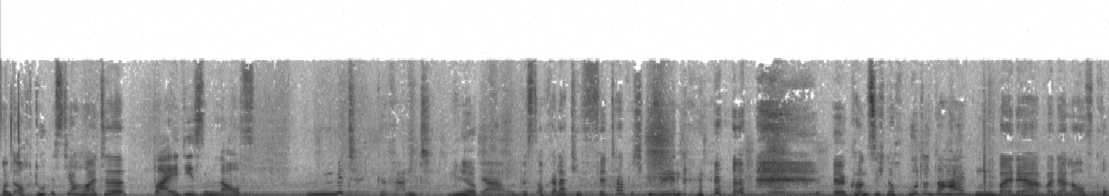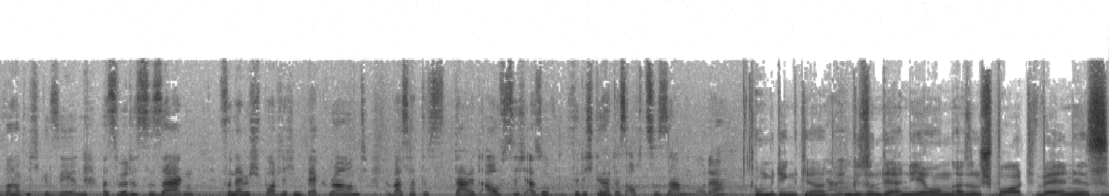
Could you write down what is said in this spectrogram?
Und auch du bist ja heute bei diesem Lauf mitgerannt. Ja. Ja, und bist auch relativ fit, habe ich gesehen. äh, konntest dich noch gut unterhalten bei der, bei der Laufgruppe, habe ich gesehen. Was würdest du sagen von deinem sportlichen Background? Was hat es damit auf sich? Also für dich gehört das auch zusammen, oder? Unbedingt, ja. ja. Gesunde Ernährung, also Sport, Wellness.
